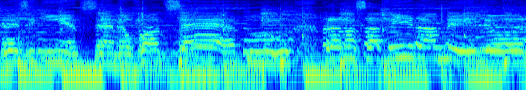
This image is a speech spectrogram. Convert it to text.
13500 é meu voto certo, pra nossa vida melhor.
